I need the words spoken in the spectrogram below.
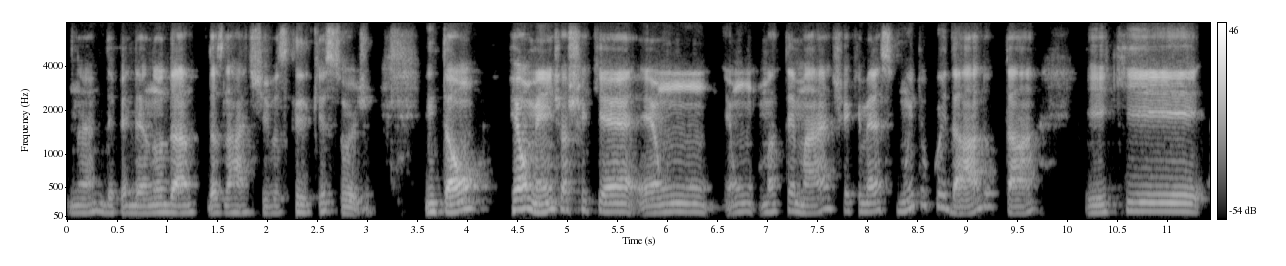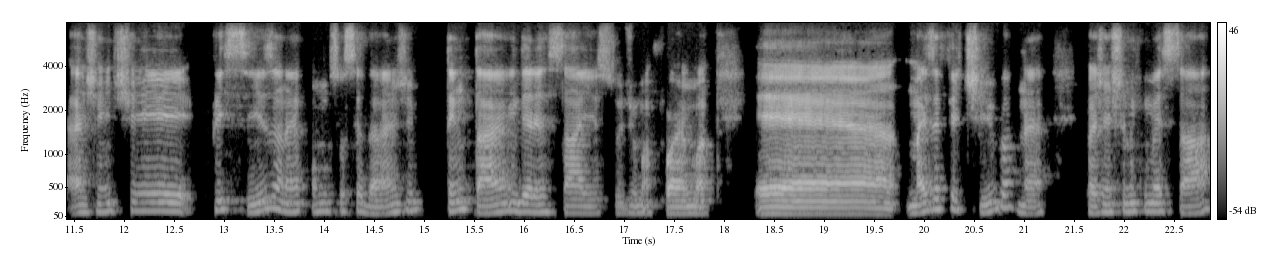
né, dependendo da, das narrativas que, que surgem. Então, realmente, acho que é, é, um, é um, uma temática que merece muito cuidado, tá? E que a gente precisa, né, como sociedade, tentar endereçar isso de uma forma é, mais efetiva, né, para a gente não começar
